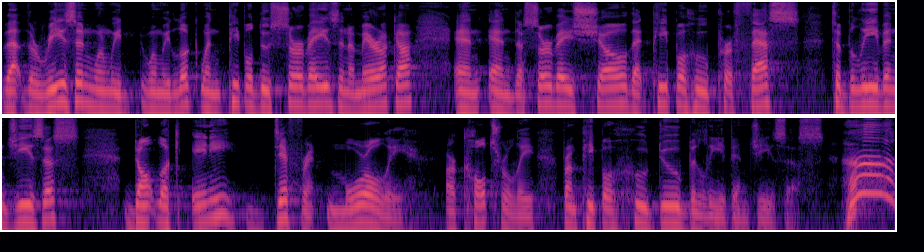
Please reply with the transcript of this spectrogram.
that the reason when we, when we look, when people do surveys in America, and, and the surveys show that people who profess to believe in Jesus don't look any different morally or culturally from people who do believe in Jesus. Huh?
